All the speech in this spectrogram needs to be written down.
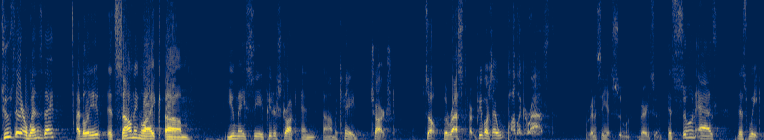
Tuesday or Wednesday, I believe, it's sounding like um, you may see Peter Strzok and uh, McCabe charged. So the rest, are, people are saying public arrest. We're going to see it soon, very soon, as soon as this week.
